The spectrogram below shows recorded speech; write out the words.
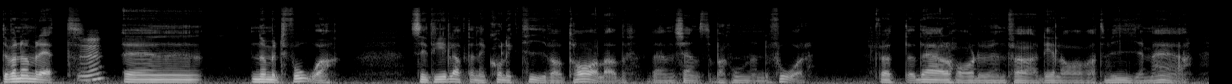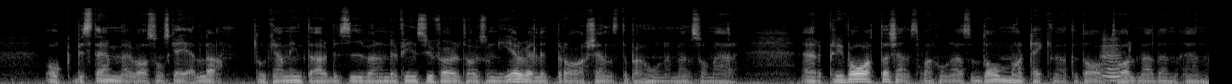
Det var nummer ett. Mm. Eh, nummer två. Se till att den är kollektivavtalad den tjänstepensionen du får. För att där har du en fördel av att vi är med och bestämmer vad som ska gälla. Då kan inte arbetsgivaren, det finns ju företag som ger väldigt bra tjänstepensioner men som är, är privata tjänstepensioner. Alltså de har tecknat ett avtal med en, en,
